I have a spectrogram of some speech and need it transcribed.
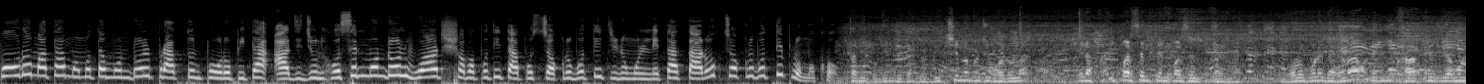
পৌরমাতা মমতা মণ্ডল প্রাক্তন পৌরপিতা আজিজুল হোসেন মণ্ডল ওয়ার্ড সভাপতি তাপস চক্রবর্তী তৃণমূল নেতা তারক চক্রবর্তী প্রমুখ। বিচ্ছিন্ন কিছু ঘটনা এটা ফাইভ পার্সেন্ট টেন পার্সেন্ট বড় করে দেখে না আমাদের খারাপ কিছু যেমন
